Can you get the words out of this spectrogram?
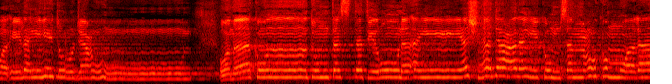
وإليه ترجعون وما كنتم تستترون أن يشهد عليكم سمعكم ولا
